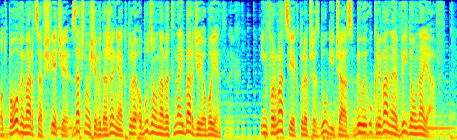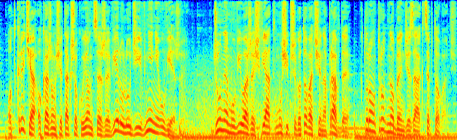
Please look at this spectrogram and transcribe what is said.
Od połowy marca w świecie zaczną się wydarzenia, które obudzą nawet najbardziej obojętnych. Informacje, które przez długi czas były ukrywane, wyjdą na jaw. Odkrycia okażą się tak szokujące, że wielu ludzi w nie nie uwierzy. June mówiła, że świat musi przygotować się na prawdę, którą trudno będzie zaakceptować.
